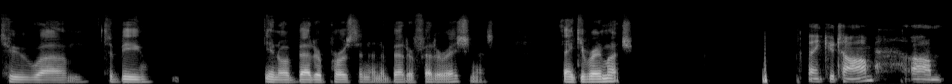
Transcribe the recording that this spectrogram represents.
to um, to be you know a better person and a better federationist thank you very much thank you tom um,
